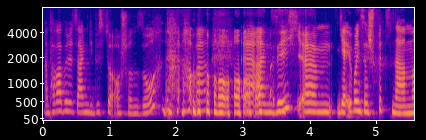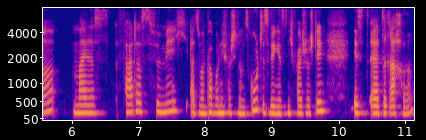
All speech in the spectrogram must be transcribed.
Mein Papa würde sagen, die bist du auch schon so. aber äh, an sich, ähm, ja, übrigens der Spitzname meines Vaters für mich, also mein Papa und ich verstehen uns gut, deswegen jetzt nicht falsch verstehen, ist äh, Drache.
